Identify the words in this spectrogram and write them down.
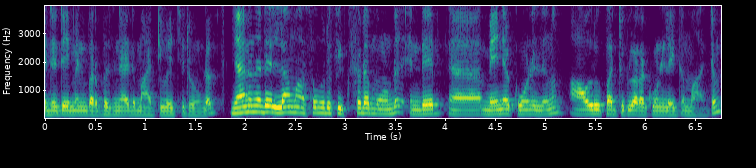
entertainment പർപ്പസിനായിട്ട് മാറ്റി വെച്ചിട്ടുണ്ട്. ഞാൻ എന്നിട്ട് എല്ലാ മാസവും ഒരു ഫിക്സഡ് എമൗണ്ട് എന്റെ മെയിൻ അക്കൗണ്ടിൽ നിന്നും ആ ഒരു പർട്ടിക്കുലർ അക്കൗണ്ടിലേക്ക് മാറ്റും.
